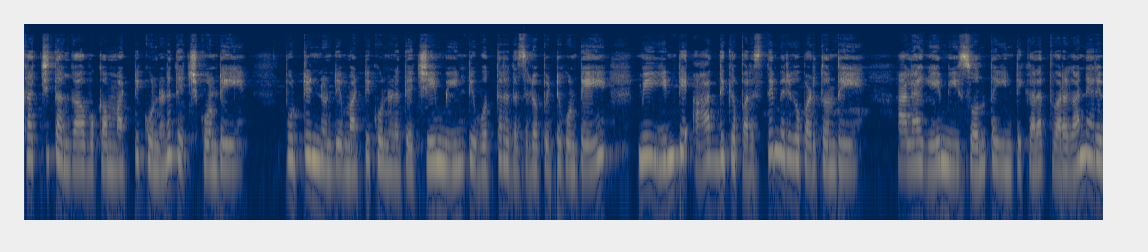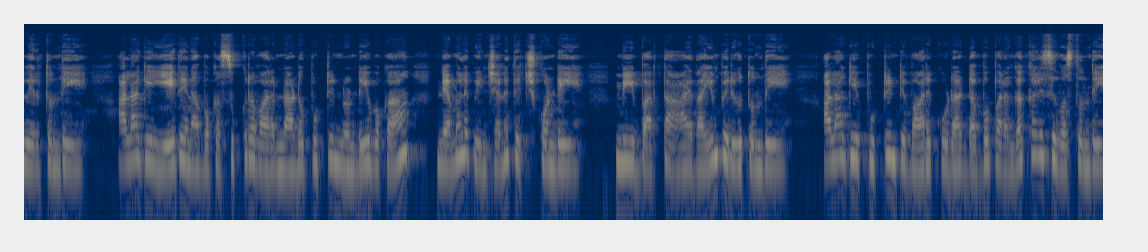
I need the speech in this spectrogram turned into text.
ఖచ్చితంగా ఒక మట్టి కుండను తెచ్చుకోండి. పుట్టిన నుండి మట్టి కుండను తెచ్చి మీ ఇంటి ఉత్తర దశలో పెట్టుకుంటే మీ ఇంటి ఆర్థిక పరిస్థితి మెరుగుపడుతుంది. అలాగే మీ సొంత ఇంటి కల త్వరగా నెరవేరుతుంది. అలాగే ఏదైనా ఒక శుక్రవారం నాడు పుట్టిన నుండి ఒక నెమల పింఛను తెచ్చుకోండి. మీ భర్త ఆదాయం పెరుగుతుంది. అలాగే పుట్టింటి వారికి కూడా డబ్బు పరంగా కలిసి వస్తుంది.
